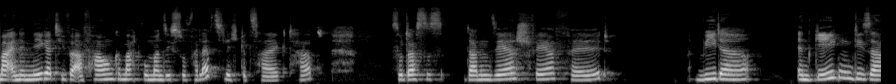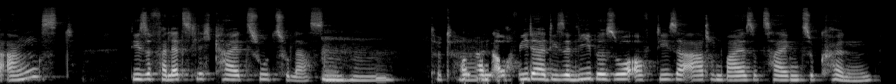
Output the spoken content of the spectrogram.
mal eine negative Erfahrung gemacht, wo man sich so verletzlich gezeigt hat, so dass es dann sehr schwer fällt, wieder entgegen dieser Angst diese Verletzlichkeit zuzulassen. Mhm, total. Und dann auch wieder diese Liebe so auf diese Art und Weise zeigen zu können.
